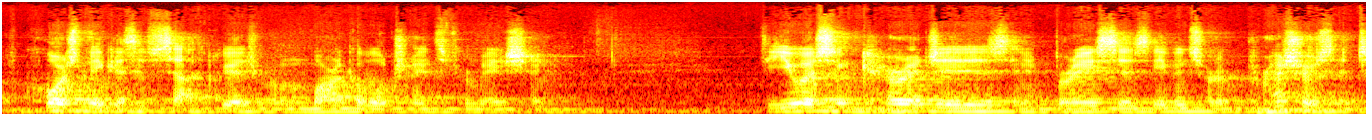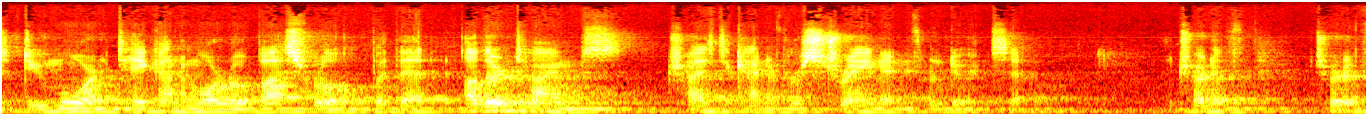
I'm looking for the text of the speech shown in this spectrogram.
of course, because of South Korea's remarkable transformation, the U.S. encourages and embraces and even sort of pressures it to do more, to take on a more robust role, but that other times tries to kind of restrain it from doing so, and try to sort of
